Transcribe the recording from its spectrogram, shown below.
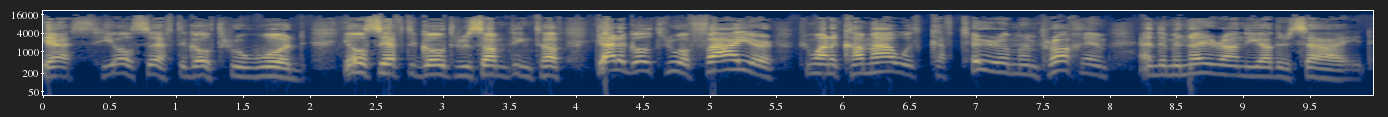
Yes, you also have to go through wood. You also have to go through something tough. You got to go through a fire if you want to come out with kaftirim and prachim and the menorah on the other side.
